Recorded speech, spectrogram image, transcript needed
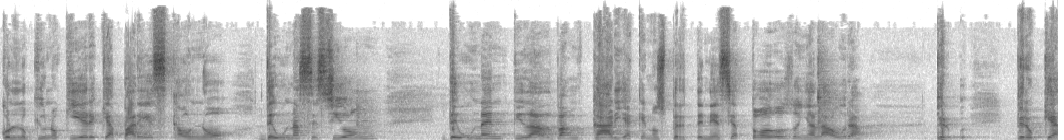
con lo que uno quiere que aparezca o no de una sesión de una entidad bancaria que nos pertenece a todos, doña Laura? Pero, pero ¿qué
